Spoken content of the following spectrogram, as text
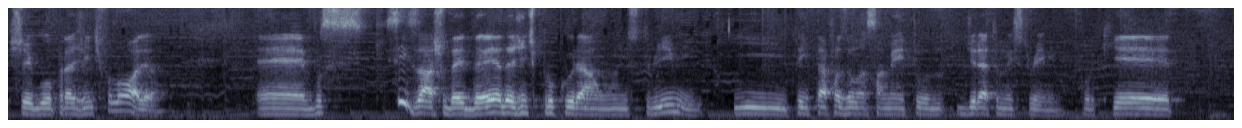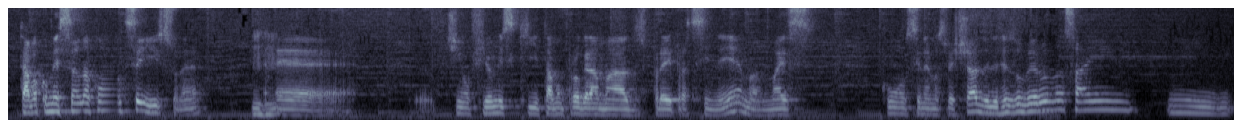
chegou para a gente e falou: olha, é, você que vocês acham da ideia da gente procurar um streaming e tentar fazer o lançamento direto no streaming? Porque estava começando a acontecer isso, né? Uhum. É, tinham filmes que estavam programados para ir para cinema, mas com os cinemas fechados, eles resolveram lançar em, em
